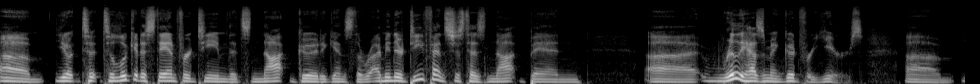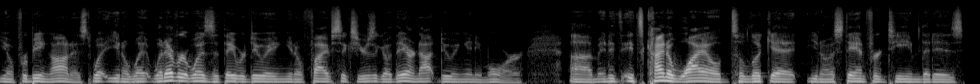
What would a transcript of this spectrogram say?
um, you know, to to look at a Stanford team that's not good against the, I mean, their defense just has not been, uh, really hasn't been good for years. Um, you know, for being honest, what you know, what, whatever it was that they were doing, you know, five six years ago, they are not doing anymore. Um, and it's it's kind of wild to look at you know a Stanford team that is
